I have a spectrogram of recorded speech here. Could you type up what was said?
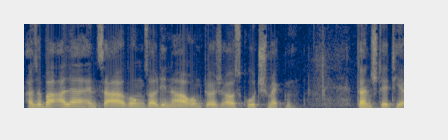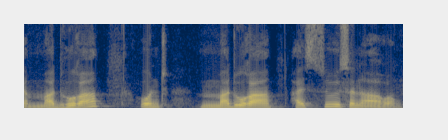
Also bei aller Entsagung soll die Nahrung durchaus gut schmecken. Dann steht hier Madhura und Madhura heißt süße Nahrung.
